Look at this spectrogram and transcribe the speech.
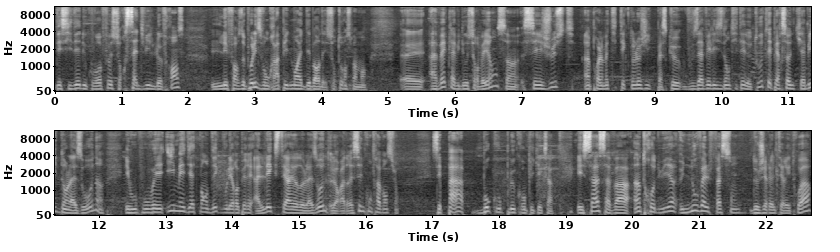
décider du couvre-feu sur cette ville de France, les forces de police vont rapidement être débordées, surtout en ce moment. Euh, avec la vidéosurveillance, hein, c'est juste un problématique technologique parce que vous avez les identités de toutes les personnes qui habitent dans la zone et vous pouvez immédiatement, dès que vous les repérez à l'extérieur de la zone, leur adresser une contravention. C'est pas beaucoup plus compliqué que ça. Et ça, ça va introduire une nouvelle façon de gérer le territoire.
